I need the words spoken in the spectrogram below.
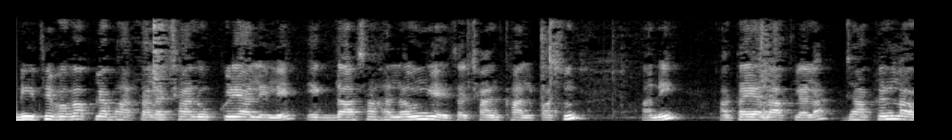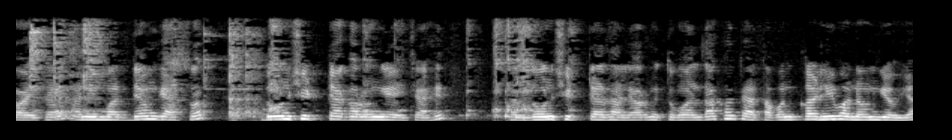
आणि इथे बघा आपल्या भाताला छान उकळी आलेले एकदा असा हलवून घ्यायचा छान खालपासून. आणि आता याला आपल्याला झाकण लावायचं आहे आणि मध्यम गॅसवर दोन शिट्ट्या करून घ्यायच्या आहेत. तर दोन शिट्ट्या झाल्यावर मी तुम्हाला दाखवते. आता आपण कढी बनवून घेऊया.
